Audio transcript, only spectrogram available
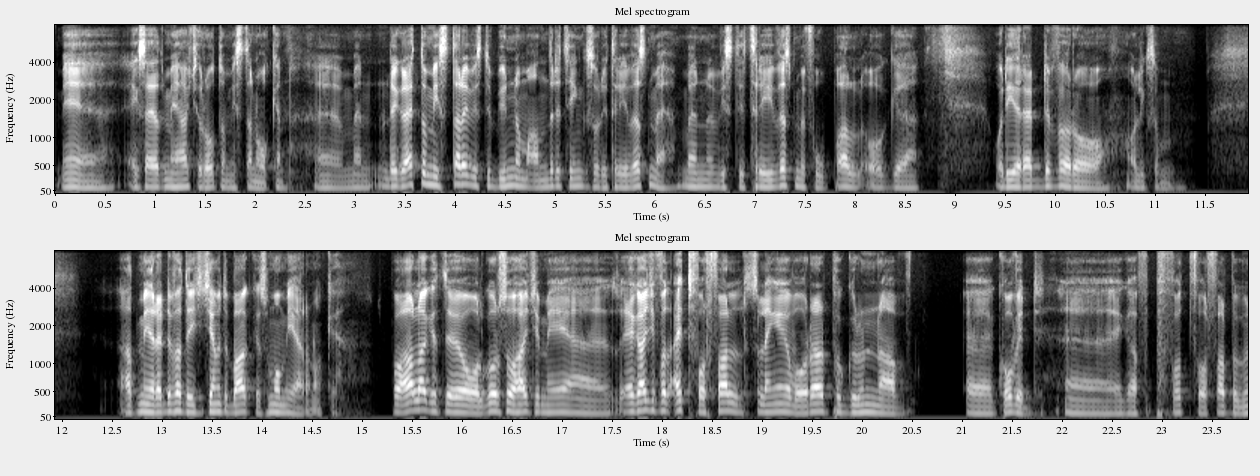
vi, jeg sier at vi har ikke råd til å miste noen. Men Det er greit å miste dem hvis de begynner med andre ting som de trives med. Men hvis de trives med fotball, og, og de er redde for å, å liksom at vi er redde for at de ikke kommer tilbake, så må vi gjøre noe. På A-laget til Ålgård så har ikke vi eh, Jeg har ikke fått ett forfall så lenge jeg har vært her pga. Uh, covid. Uh, jeg har fått forfall pga.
